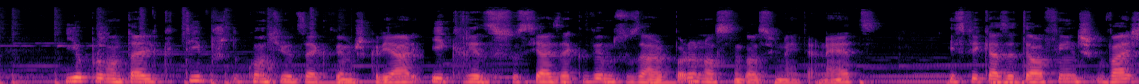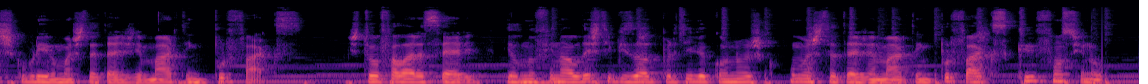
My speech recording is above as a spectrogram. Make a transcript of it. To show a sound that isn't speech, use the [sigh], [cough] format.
e eu perguntei-lhe que tipos de conteúdos é que devemos criar e que redes sociais é que devemos usar para o nosso negócio na internet. E se ficares até ao fim, vais descobrir uma estratégia marketing por fax. Estou a falar a sério. Ele no final deste episódio partilha connosco uma estratégia marketing por fax que funcionou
